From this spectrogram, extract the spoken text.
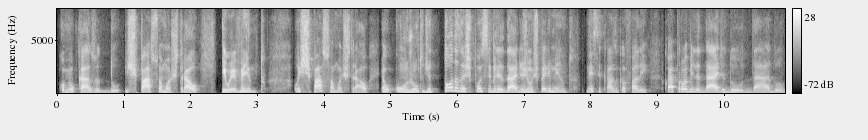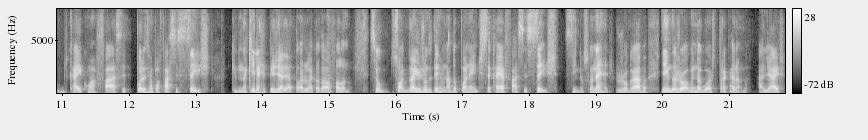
como é o caso do espaço amostral e o evento. O espaço amostral é o conjunto de todas as possibilidades de um experimento. Nesse caso que eu falei, qual é a probabilidade do dado cair com a face, por exemplo, a face 6, que naquele RPG aleatório lá que eu tava falando. Se eu só ganho de um determinado oponente, você cai a face 6. Sim, eu sou nerd. Eu jogava e ainda jogo, ainda gosto pra caramba. Aliás,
